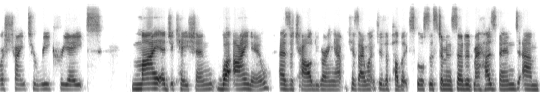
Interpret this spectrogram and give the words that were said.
was trying to recreate my education, what I knew as a child growing up, because I went through the public school system, and so did my husband. Um,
